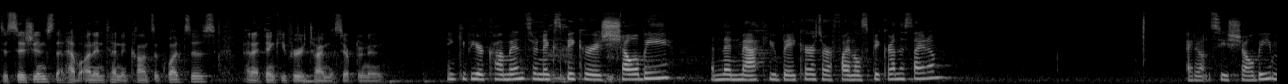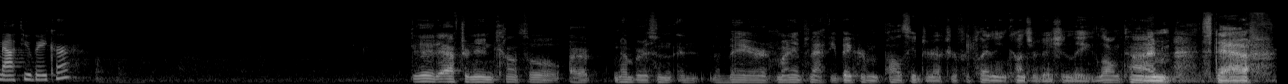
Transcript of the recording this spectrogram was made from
decisions that have unintended consequences. And I thank you for your time this afternoon. Thank you for your comments. Our next speaker is Shelby, and then Matthew Baker is our final speaker on this item. I don't see Shelby. Matthew Baker. Good afternoon, Council or members and, and, the mayor. My name is Matthew Baker. I'm Policy Director for Planning and Conservation League, longtime staff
